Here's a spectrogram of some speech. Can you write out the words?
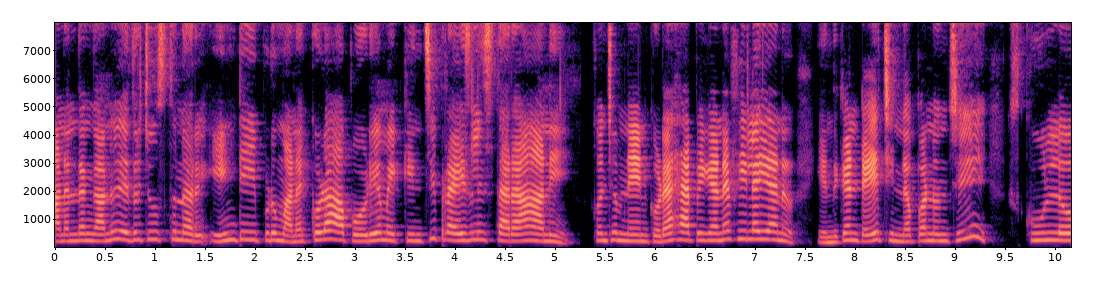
ఆనందంగాను ఎదురు చూస్తున్నారు. ఏంటి ఇప్పుడు మనకు కూడా ఆ పోడియం ఎక్కించి ప్రైజులు ఇస్తారా అని. కొంచెం నేను కూడా హ్యాపీగానే ఫీల్ అయ్యాను. ఎందుకంటే చిన్నప్పటి నుంచి స్కూల్లో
